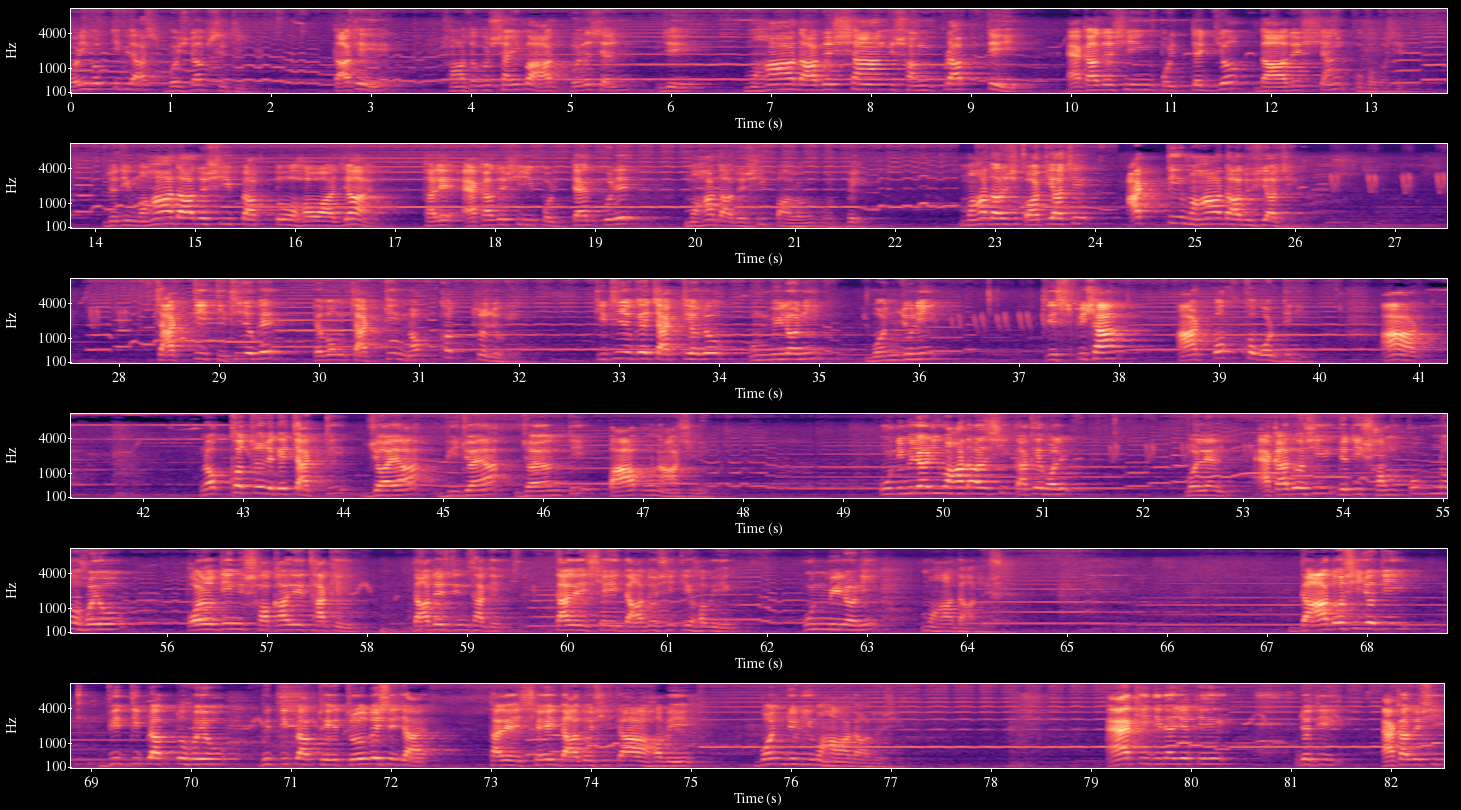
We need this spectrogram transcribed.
হরিভক্তিবিলাস বৈষ্ণব স্মৃতি। তাতে সনাতন গোস্বামীপাদ বলেছেন যে, মহাদ্বাদশ্যাং সংপ্রাপ্তে একাদশী পরিত্যাজ্য দ্বাদশ্যাং উপবসিত যদি মহাদ্বাদশী প্রাপ্ত হওয়া যায়, তাহলে একাদশী পরিত্যাগ করে মহাদ্বাদশী পালন করবে। মহাদ্বাদশী কটি আছে? আটটি মহাদ্বাদশী আছে। চারটি তিথিযোগে এবং চারটি নক্ষত্র যোগে। তিথিযোগে চারটি হলো উন্মিলনী, বঞ্জুলি ত্রিস্পিসা আর পক্ষবর্ধিনী। আর নক্ষত্র যোগে চারটি, জয়া, বিজয়া, জয়ন্তী, পাপ ও নাশিনী। উন্মিলনী মহাদ্বাদশী কাকে বলে? বললেন, একাদশী যদি সম্পূর্ণ হয়েও পরদিন সকালে থাকে, দ্বাদশ দিন থাকে তাহলে সেই দ্বাদশীটি হবে উন্মিলনী মহাদ্বাদশী। দ্বাদশী যদি বৃদ্ধিপ্রাপ্ত হয়েও বৃদ্ধিপ্রাপ্ত হয়ে ত্রয়োদশে যায়, তাহলে সেই দ্বাদশীটা হবে বঞ্জলি মহাদ্বাদশী। একই দিনে যদি যদি একাদশী,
